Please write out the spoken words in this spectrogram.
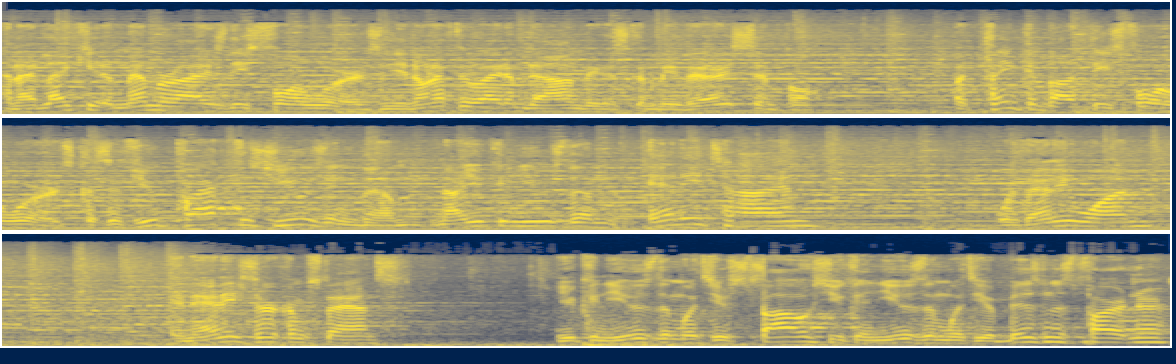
And I'd like you to memorize these four words, and you don't have to write them down because it's going to be very simple. But think about these four words, because if you practice using them, now you can use them anytime, with anyone, in any circumstance. You can use them with your spouse, you can use them with your business partner,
